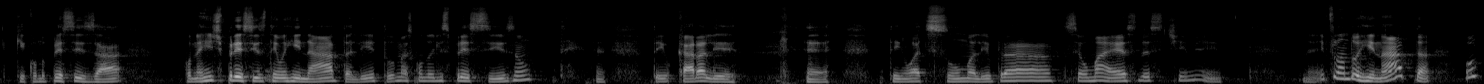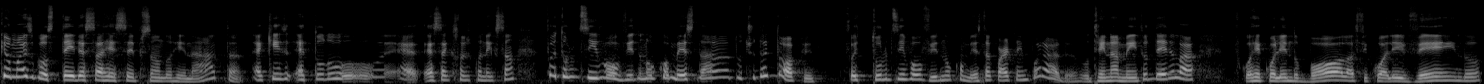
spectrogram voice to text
Porque quando precisar. Quando a gente precisa, tem o Renata ali, tudo, mas quando eles precisam, tem o cara ali. É, tem o Atsuma ali pra ser o maestro desse time aí. Né? E falando do Renata, o que eu mais gostei dessa recepção do Renata é que é tudo. É, essa questão de conexão foi tudo desenvolvido no começo da, do To The Top. Foi tudo desenvolvido no começo da quarta temporada. O treinamento dele lá. Ficou recolhendo bola, ficou ali vendo,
